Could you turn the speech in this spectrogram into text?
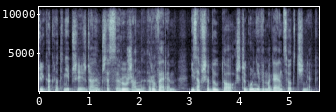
Kilkakrotnie przejeżdżałem przez Różan rowerem i zawsze był to szczególnie wymagający odcinek,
